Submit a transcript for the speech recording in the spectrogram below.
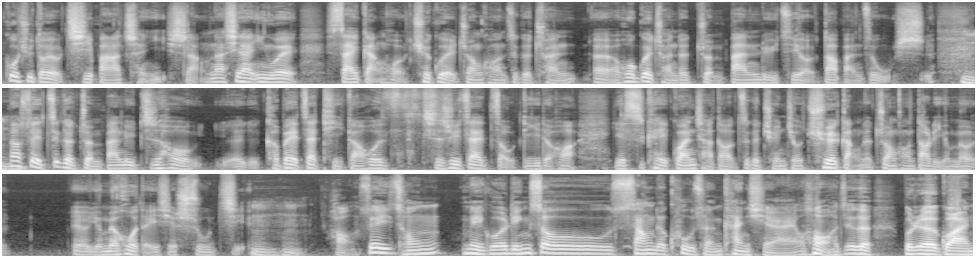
过去都有七八成以上，那现在因为塞港或缺柜的状况，这个船呃货柜船的准班率只有到百分之五十。那所以这个准班率之后，呃，可不可以再提高或者持续再走低的话，也是可以观察到这个全球缺港的状况到底有没有有有没有获得一些疏解。嗯嗯，好，所以从美国零售商的库存看起来，哦，这个不乐观，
